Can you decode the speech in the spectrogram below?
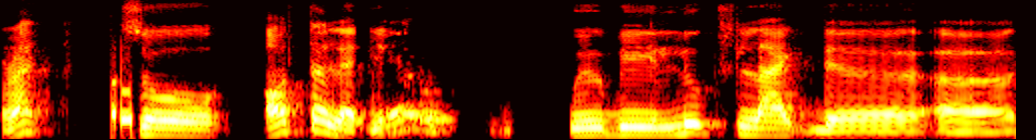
right so outer layer will be looks like the uh,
